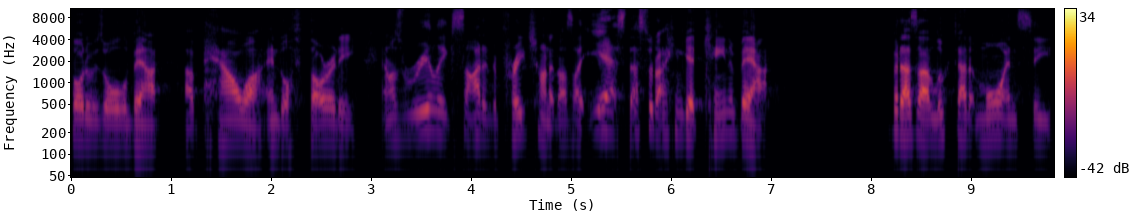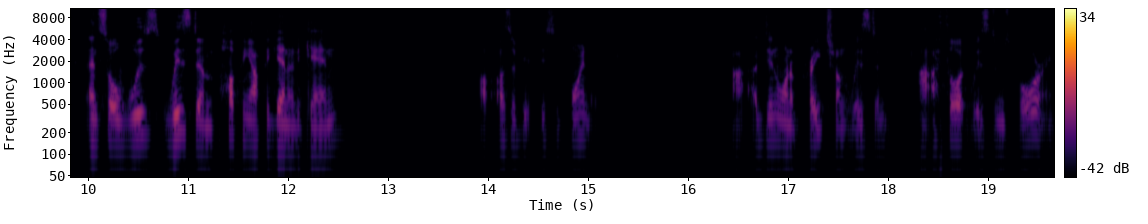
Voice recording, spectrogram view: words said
thought it was all about uh, power and authority. And I was really excited to preach on it. I was like, yes, that's what I can get keen about. But as I looked at it more and, see, and saw wis- wisdom popping up again and again, I, I was a bit disappointed. I, I didn't want to preach on wisdom. I, I thought wisdom's boring.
